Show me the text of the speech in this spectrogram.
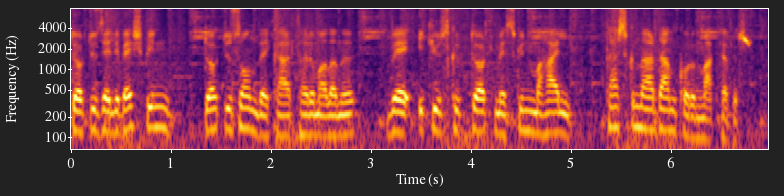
455 bin 410 dekar tarım alanı ve 244 meskun mahal taşkınlardan korunmaktadır.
